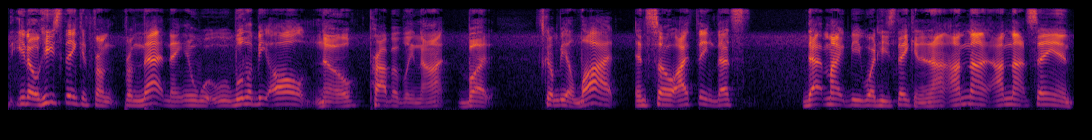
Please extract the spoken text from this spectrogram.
you know he's thinking from from that. Will it be all? No, probably not. But it's going to be a lot, and so I think that's that might be what he's thinking. And I, am not I'm not saying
